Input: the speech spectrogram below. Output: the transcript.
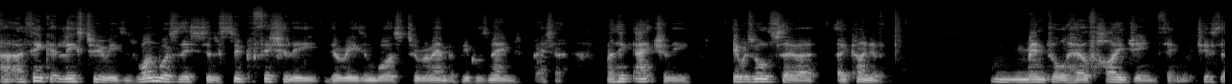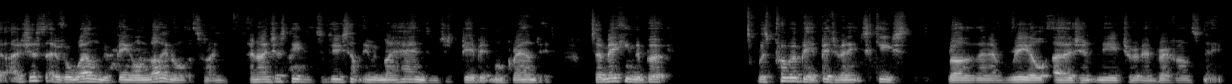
uh, I think at least two reasons. One was this sort of superficially, the reason was to remember people's names better. I think actually it was also a, a kind of mental health hygiene thing, which is that I was just overwhelmed with being online all the time. And I just needed to do something with my hands and just be a bit more grounded. So making the book was probably a bit of an excuse rather than a real urgent need to remember everyone's name.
